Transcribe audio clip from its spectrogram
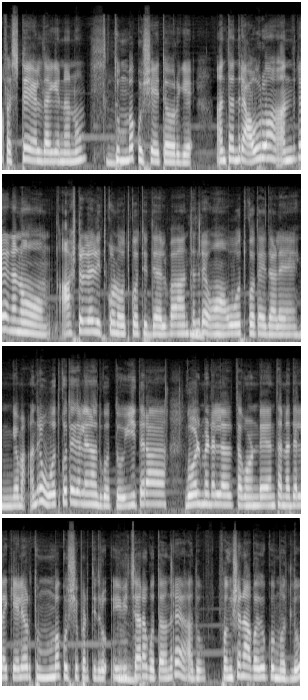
ಫಸ್ಟೇ ಹೇಳ್ದಾಗೆ ನಾನು ತುಂಬ ಖುಷಿ ಆಯ್ತು ಅವ್ರಿಗೆ. ಅಂತಂದರೆ ಅವರು ಅಂದರೆ ನಾನು ಹಾಸ್ಟೆಲಲ್ಲಿ ಇತ್ಕೊಂಡು ಓದ್ಕೋತಿದ್ದೆ ಅಲ್ವಾ? ಅಂತಂದರೆ ಓದ್ಕೋತಾ ಇದ್ದಾಳೆ ಹಿಂಗೆ ಮಾ- ಅಂದರೆ ಓದ್ಕೋತಾ ಇದ್ದಾಳೆ ಅನ್ನೋದು ಗೊತ್ತು. ಈ ಥರ ಗೋಲ್ಡ್ ಮೆಡಲ್ ಎಲ್ಲ ತಗೊಂಡೆ ಅಂತ ಅನ್ನೋದೆಲ್ಲ ಕೇಳಿ ಅವ್ರು ತುಂಬ ಖುಷಿ ಪಡ್ತಿದ್ರು. ಈ ವಿಚಾರ ಗೊತ್ತಂದ್ರೆ ಅದು ಫಂಕ್ಷನ್ ಆಗೋದಕ್ಕೂ ಮೊದಲು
